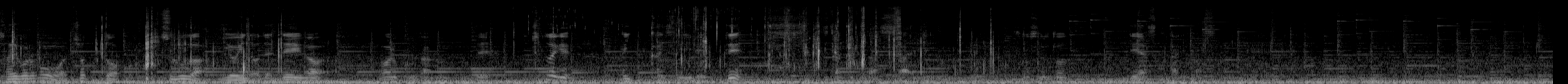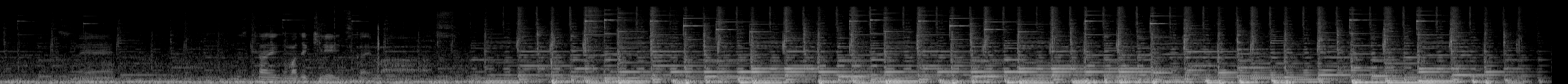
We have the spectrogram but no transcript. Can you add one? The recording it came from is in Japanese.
最後の方はちょっと粒が良いので出が悪くなるのでちょっとだけはい海水入れて使ってくださいそうすると出やすくなりますですね最後まできれいに使います。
